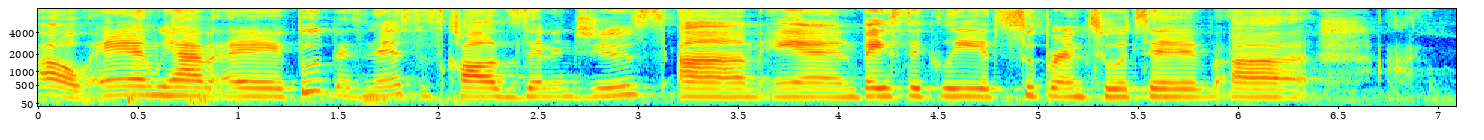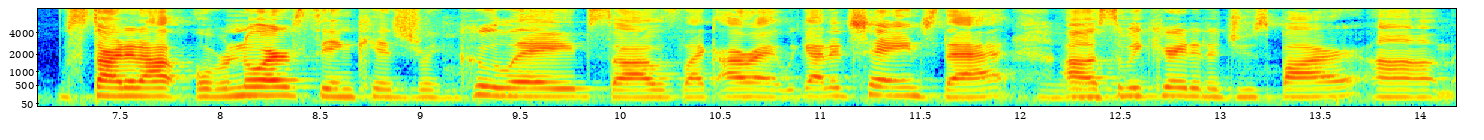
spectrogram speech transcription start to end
Oh, and we have a food business. It's called Zen and Juice, um, and basically it's super intuitive. Uh, started out over north, seeing kids drink Kool Aid, so I was like, all right, we got to change that. Uh, so we created a juice bar um,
